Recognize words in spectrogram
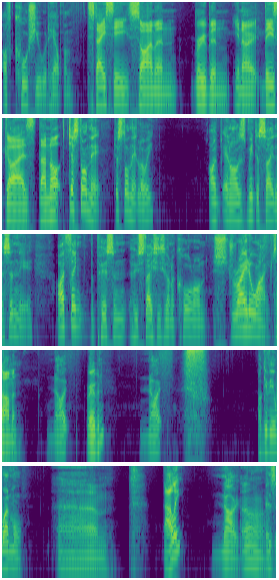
of course you would help him. Stacey, Simon, Ruben, you know, these guys, they're not. Just on that, just on that, Louis. I, and I was meant to say this in there. I think the person who Stacey's going to call on straight away. Simon. No. Ruben. No. I'll give you one more. Um, Ali. No. Oh. Is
